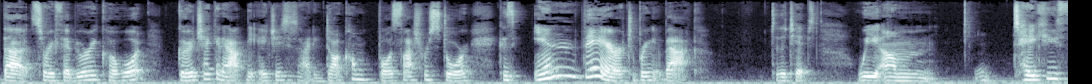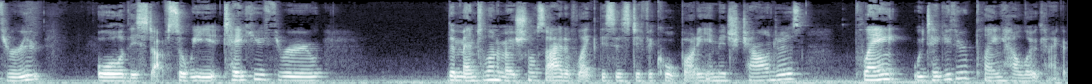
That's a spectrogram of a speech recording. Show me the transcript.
that sorry, February cohort, go check it out, thehasociety.com forward slash restore. Because in there, to bring it back to the tips, we um take you through all of this stuff. So we take you through the mental and emotional side of like this is difficult body image challenges. Playing, we take you through playing how low can I go?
